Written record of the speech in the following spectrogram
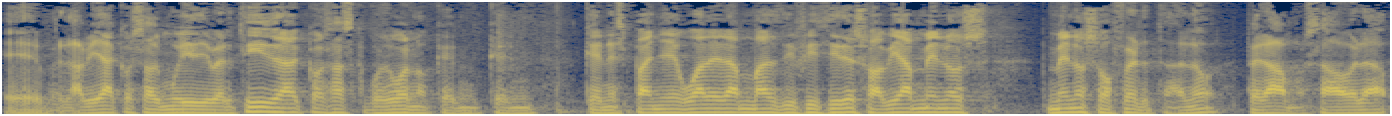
eh, había cosas muy divertidas, cosas que, pues bueno, que, en- que, que en España igual eran más difíciles o había menos, menos oferta, ¿no? Pero vamos, ahora...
